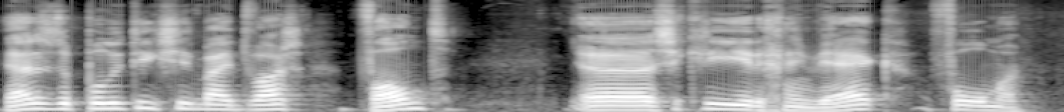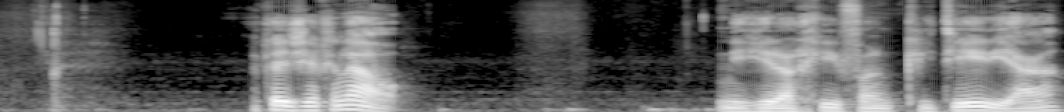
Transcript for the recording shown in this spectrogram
Ja, dus de politiek zit mij dwars, want uh, ze creëren geen werk voor me. Dan kun je zeggen, nou, in die hiërarchie van criteria,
